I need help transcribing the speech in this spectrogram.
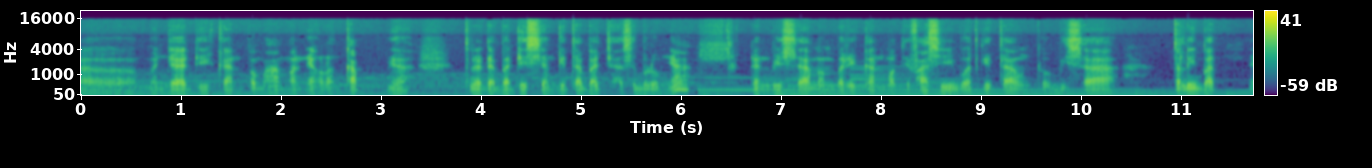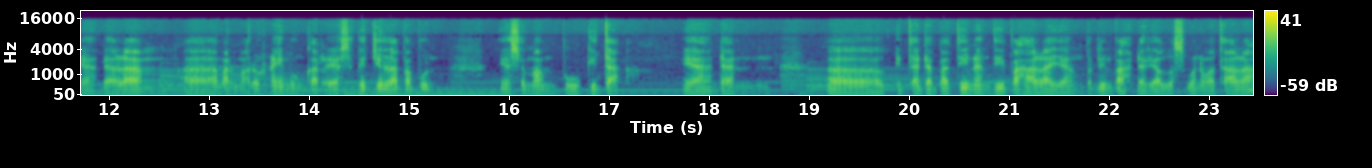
uh, menjadikan pemahaman yang lengkap ya terhadap hadis yang kita baca sebelumnya dan bisa memberikan motivasi buat kita untuk bisa terlibat ya dalam uh, amar ma'ruf nahi mungkar ya sekecil apa pun ya semampu kita ya. Dan uh, kita dapati nanti pahala yang berlimpah dari Allah Subhanahu wa taala.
